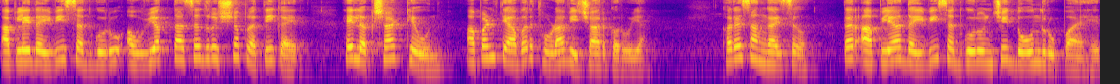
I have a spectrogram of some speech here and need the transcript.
आपले दैवी सद्गुरू अव्यक्ताचं दृश्य प्रतीक आहेत हे लक्षात ठेवून आपण त्यावर थोडा विचार करूया. खरं सांगायचं तर आपल्या दैवी सद्गुरूंची दोन रूपं आहेत.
